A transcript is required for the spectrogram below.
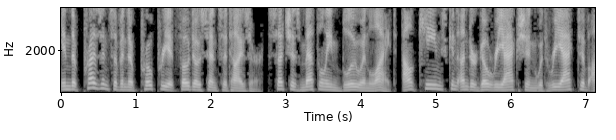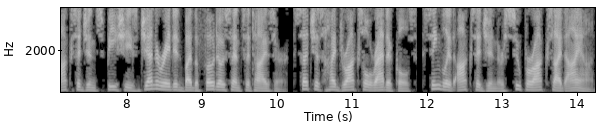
In the presence of an appropriate photosensitizer, such as methylene blue and light, alkenes can undergo reaction with reactive oxygen species generated by the photosensitizer, such as hydroxyl radicals, singlet oxygen or superoxide ion.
